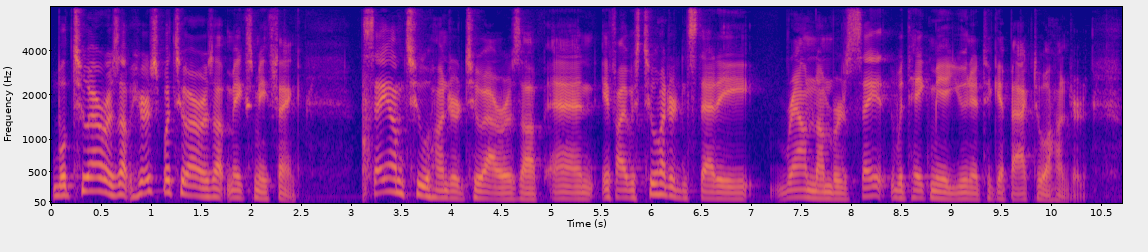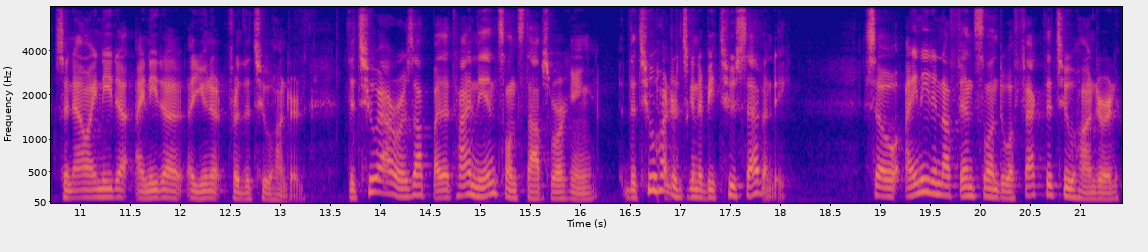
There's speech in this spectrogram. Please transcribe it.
well, two hours up. Here's what two hours up makes me think. Say I'm 200, two hours up, and if I was 200 and steady, round numbers, say it would take me a unit to get back to 100. So now I need a I need a, a unit for the 200. The two hours up, by the time the insulin stops working, the 200 is going to be 270. So I need enough insulin to affect the 200,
